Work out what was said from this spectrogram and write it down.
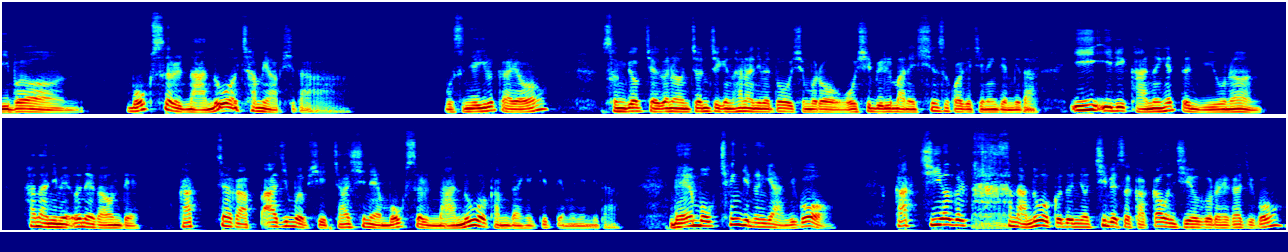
2번 몫을 나누어 참여합시다. 무슨 얘기일까요? 성벽 재건은 전적인 하나님의 도우심으로 50일 만에 신속하게 진행됩니다. 이 일이 가능했던 이유는 하나님의 은혜 가운데 각자가 빠짐없이 자신의 몫을 나누어 감당했기 때문입니다. 내 목 챙기는 게 아니고 각 지역을 다 나누었거든요. 집에서 가까운 지역으로 해가지고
